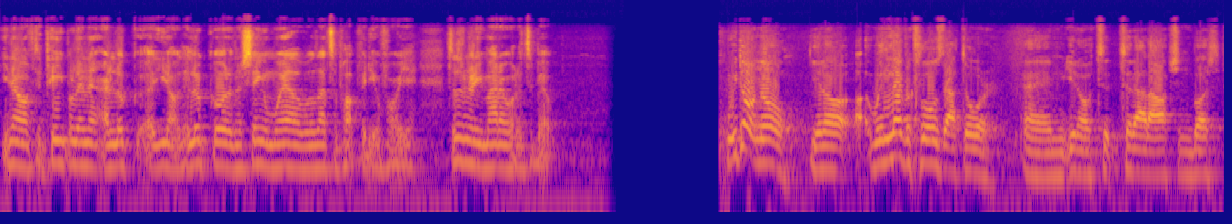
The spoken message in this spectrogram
you know, if the people in it are look, uh, you know, they look good and they're singing well, well, that's a pop video for you. It doesn't really matter what it's about. We don't know. You know, we'll never close that door. Um, you know, to, to that option. But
